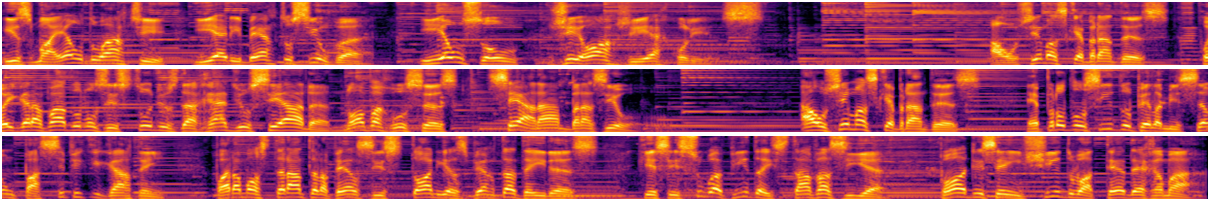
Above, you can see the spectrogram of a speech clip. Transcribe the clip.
Ismael Duarte e Heriberto Silva. E eu sou George Hércules. Algemas Quebradas foi gravado nos estúdios da Rádio Ceará, Nova Russas, Ceará, Brasil. Algemas Quebradas é produzido pela missão Pacific Garden para mostrar através de histórias verdadeiras que se sua vida está vazia, pode ser enchido até derramar.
